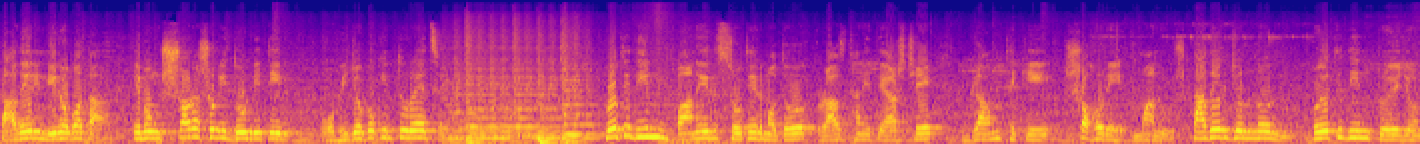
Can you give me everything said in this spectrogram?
তাদের নীরবতা এবং সরাসরি দুর্নীতির অভিযোগও কিন্তু রয়েছে। প্রতিদিন বানের স্রোতের মতো রাজধানীতে আসছে গ্রাম থেকে শহরে মানুষ। তাদের জন্য প্রতিদিন প্রয়োজন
